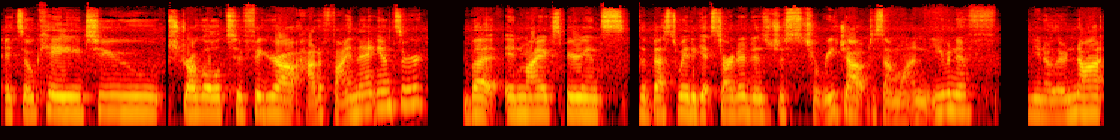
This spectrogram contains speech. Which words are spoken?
It's okay to struggle to figure out how to find that answer. But in my experience, the best way to get started is just to reach out to someone, even if, you know, they're not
